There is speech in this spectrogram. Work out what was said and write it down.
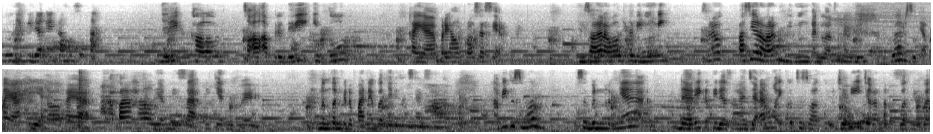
lu di bidang yang kamu suka? jadi kalau soal upgrade diri itu kayak perihal proses ya. Misalnya awal kita bingung nih sebenarnya pasti orang-orang bingung kan di luar sana. Gue harus jadi apa ya? Iya. atau kayak apa hal yang bisa bikin gue nonton ke depannya buat jadi sukses. Tapi itu semua sebenarnya dari ketidaksengajaan lo ikut sesuatu. Jadi jangan takut buat nyoba.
